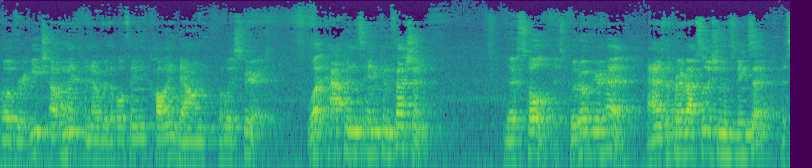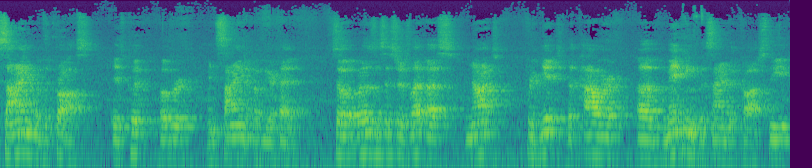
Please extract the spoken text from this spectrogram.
over each element and over the whole thing, calling down the Holy Spirit. What happens in confession? The stole is put over your head as the prayer of absolution is being said. The sign of the cross is put over and signed over your head. So, brothers and sisters, let us not forget the power of making the sign of the cross, the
